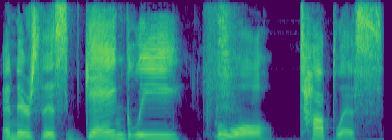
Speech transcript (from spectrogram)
and there's this gangly fool, topless,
